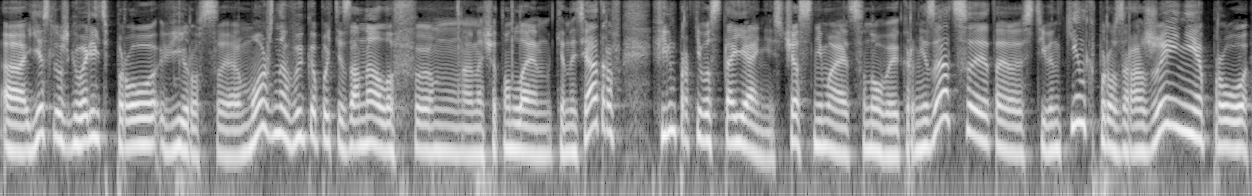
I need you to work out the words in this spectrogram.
а, если уж говорить про вирусы, можно выкопать из аналов эм, значит, онлайн-кинотеатров фильм «Противостояние». Сейчас снимается новая экранизация. Это Стивен Кинг про заражение, про,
